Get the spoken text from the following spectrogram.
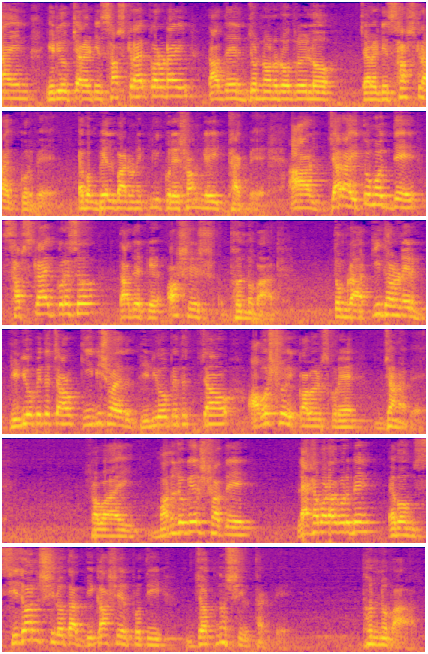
নাইন ইউটিউব চ্যানেলটি সাবস্ক্রাইব করো নাই, তাদের জন্য অনুরোধ রইল চ্যানেলটি সাবস্ক্রাইব করবে এবং বেল বাটনে ক্লিক করে সঙ্গেই থাকবে। আর যারা ইতোমধ্যে সাবস্ক্রাইব করেছ, তাদেরকে অশেষ ধন্যবাদ। তোমরা কি ধরনের ভিডিও পেতে চাও, কি বিষয়ের ভিডিও পেতে চাও, অবশ্যই কমেন্টস করে জানাবে। সবাই মনোযোগের সাথে লেখাপড়া করবে এবং সৃজনশীলতা বিকাশের প্রতি যত্নশীল থাকবে। ধন্যবাদ।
